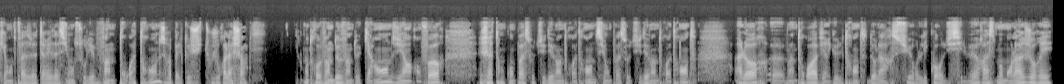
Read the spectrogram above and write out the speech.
qui est en phase d'atterrisation sous les 23,30. Je rappelle que je suis toujours à l'achat entre 22 et 22,40. J'ai un renfort. J'attends qu'on passe au-dessus des 23,30. Si on passe au-dessus des 23,30, alors euh, 23,30 dollars sur les cours du silver. À ce moment-là, j'aurai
